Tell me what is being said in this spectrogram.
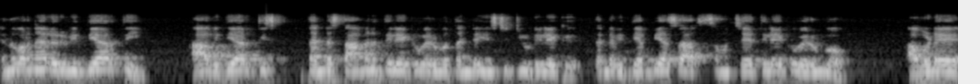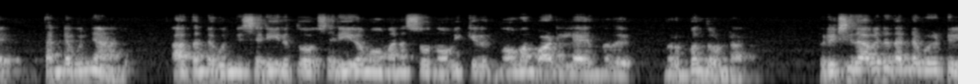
എന്ന് പറഞ്ഞാൽ ഒരു വിദ്യാർത്ഥി ആ വിദ്യാർത്ഥി തന്റെ സ്ഥാപനത്തിലേക്ക് വരുമ്പോൾ തന്റെ ഇൻസ്റ്റിറ്റ്യൂട്ടിലേക്ക് തന്റെ വിദ്യാഭ്യാസ സമുച്ചയത്തിലേക്ക് വരുമ്പോൾ അവിടെ തന്റെ കുഞ്ഞാണത്. ആ തന്റെ കുഞ്ഞ് ശരീരത്തോ ശരീരമോ മനസ്സോ നോവിക്കരുത് നോവാൻ പാടില്ല എന്നത് നിർബന്ധം ഉണ്ടാകും രക്ഷിതാവിന് തന്റെ വീട്ടിൽ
